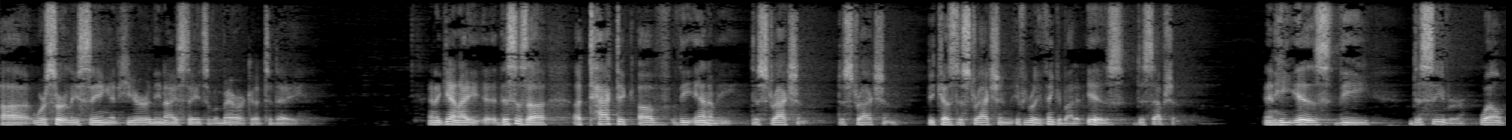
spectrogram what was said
uh, we're certainly seeing it here in the United States of America today. And again, I, this is a, a tactic of the enemy distraction, distraction. Because distraction, if you really think about it, is deception. And he is the deceiver. Well,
